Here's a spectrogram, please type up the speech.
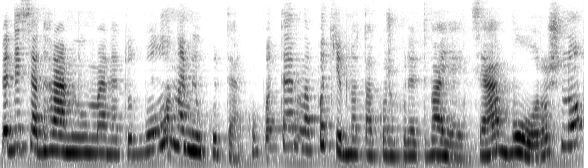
50 грамів у мене тут було, на мілку терку потерла. Потрібно також буде 2 яйця, борошно.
